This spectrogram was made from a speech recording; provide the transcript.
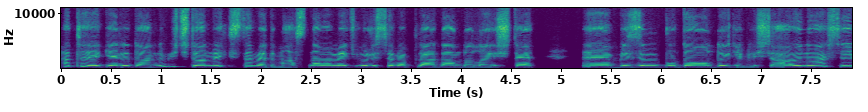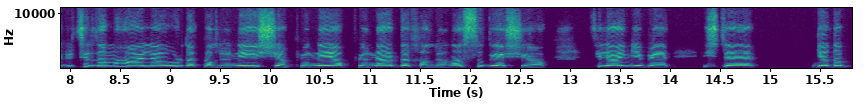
Hatay'a geri döndüm. Hiç dönmek istemedim aslında ama mecburi sebeplerden dolayı işte e, bizim burada olduğu gibi işte Aa, üniversiteyi bitirdi ama hala orada kalıyor. Ne iş yapıyor, ne yapıyor, nerede kalıyor, nasıl yaşıyor filan gibi işte ya da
